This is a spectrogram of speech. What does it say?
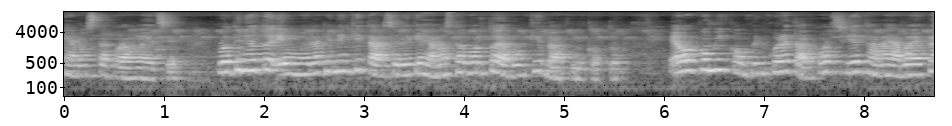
হেনস্থা করা হয়েছে। প্রতিনিয়ত এই মহিলাটি নাকি তার ছেলেকে হেনস্থা করতো এবং কি ব্ল্যাকমেল করতো। এরকমই কমপ্লেন করে তারপর সে থানায় আবার একটা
